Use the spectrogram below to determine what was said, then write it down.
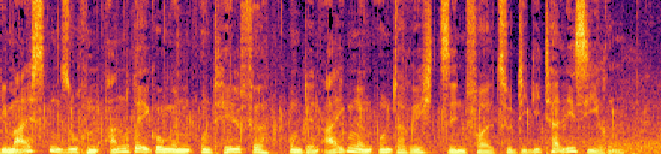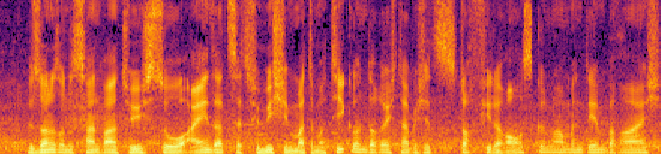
Die meisten suchen Anregungen und Hilfe, um den eigenen Unterricht sinnvoll zu digitalisieren. Besonders interessant war natürlich so Einsatz jetzt für mich im Mathematikunterricht, da habe ich jetzt doch viele rausgenommen in dem Bereich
